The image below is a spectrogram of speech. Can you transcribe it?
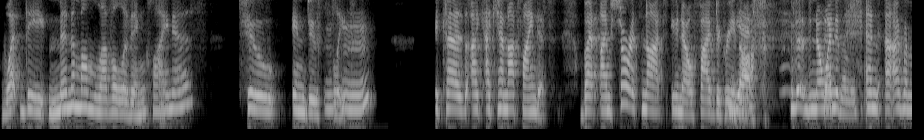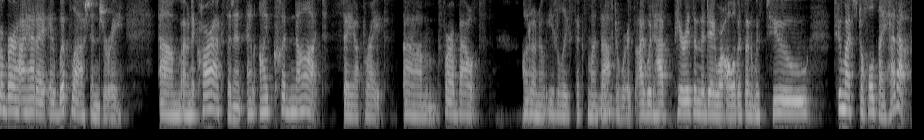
what the minimum level of incline is to induce sleep. Mm-hmm because I, I cannot find it. But I'm sure it's not, you know, five degrees yes. off. no one is. And I remember I had a, a whiplash injury um, in a car accident, and I could not stay upright um, for about, I don't know, easily six months mm. afterwards. I would have periods in the day where all of a sudden it was too too much to hold my head up.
